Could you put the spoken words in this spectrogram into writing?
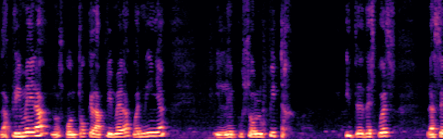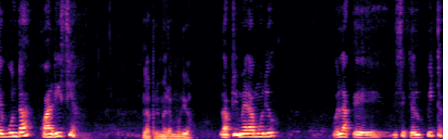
La primera, nos contó que la primera fue niña y le puso Lupita. Y de- después La segunda fue Alicia. La primera murió. La primera murió. Fue la que dice que Lupita.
